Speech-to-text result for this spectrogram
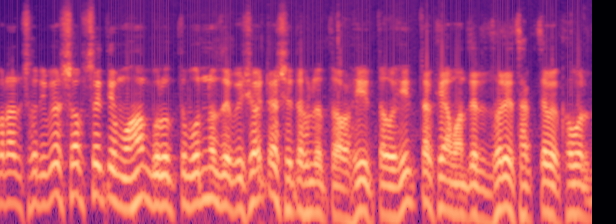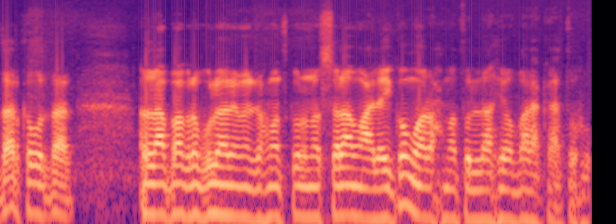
কোরআন শরীফের সবচেয়ে মহা গুরুত্বপূর্ণ যে বিষয়টা, সেটা হলো তহিদ তহিদটাকে আমাদের ধরে থাকতে হবে? খবরদার খবরদার। আল্লাহ পাক রবুল আলমের রহমত করুন। আসসালামু আলাইকুম ও রহমতুল্লাহ বারাকাতহু বারাকাতুহু।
